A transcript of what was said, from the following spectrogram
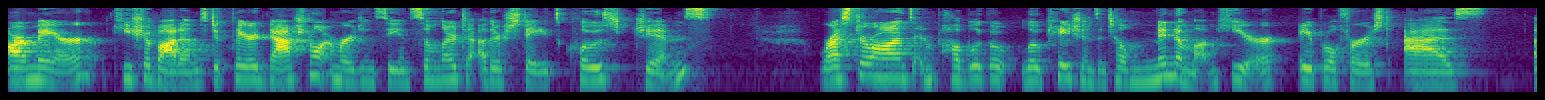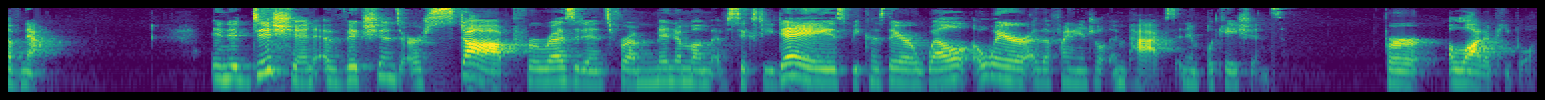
our mayor, Keisha Bottoms, declared national emergency and similar to other states, closed gyms restaurants, and public locations until minimum here, April 1st, as of now. In addition, evictions are stopped for residents for a minimum of 60 days because they are well aware of the financial impacts and implications for a lot of people.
